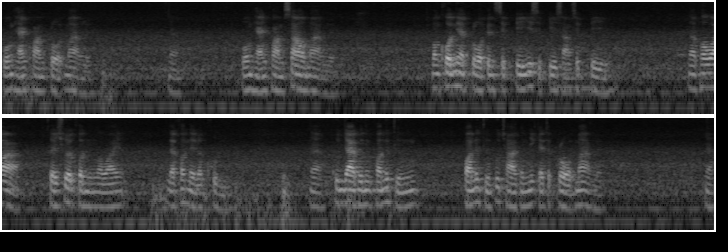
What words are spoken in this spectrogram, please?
หวงแหนความโกรธมากเลยนะหวงแหนความเศร้ามากเลย บางคนเนี่ยโกรธเป็นสิบปียี่สิบปีสามสิบปีนะเพราะว่า เคยช่วยคนเอาไว้ แล้วเขาเนรคุณนะคุณยายคนนึ่งพอนึกถึง พอนึกถึงผู้ชายคนนี้แกจะโกรธมากเลยนะ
